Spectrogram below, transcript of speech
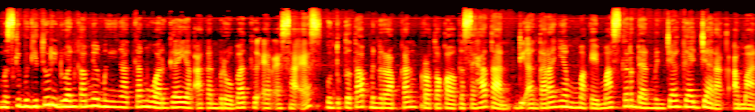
Meski begitu, Ridwan Kamil mengingatkan warga yang akan berobat ke RSHS untuk tetap menerapkan protokol kesehatan, di antaranya memakai masker dan menjaga jarak aman.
